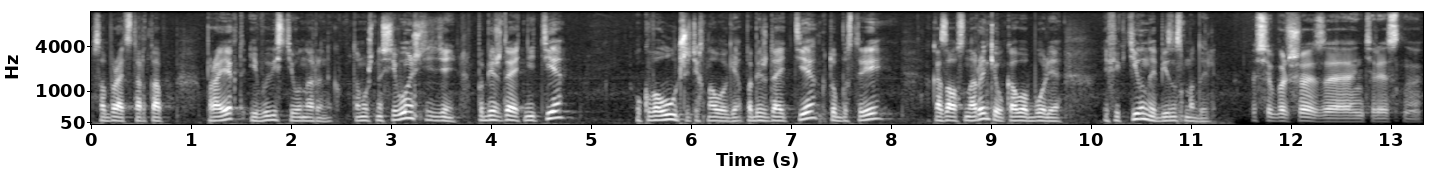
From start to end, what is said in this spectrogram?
собрать стартап-проект и вывести его на рынок. Потому что на сегодняшний день побеждают не те, у кого лучше технология, побеждает те, кто быстрее оказался на рынке, у кого более эффективная бизнес-модель. Спасибо большое за интересную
